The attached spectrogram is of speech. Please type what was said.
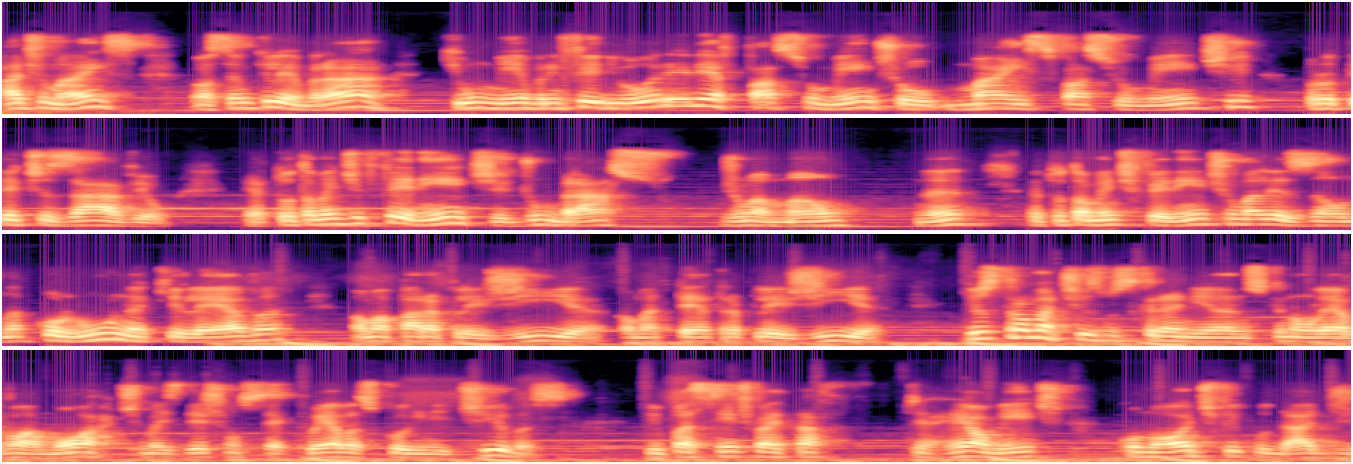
Ademais, nós temos que lembrar que um membro inferior ele é facilmente ou mais facilmente protetizável. É totalmente diferente de um braço, de uma mão, né? É totalmente diferente uma lesão na coluna que leva a uma paraplegia, a uma tetraplegia. E os traumatismos cranianos que não levam à morte, mas deixam sequelas cognitivas, e o paciente vai estar realmente com maior dificuldade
